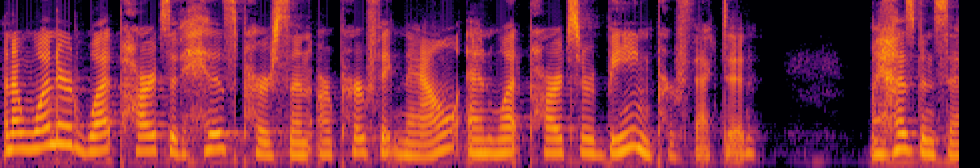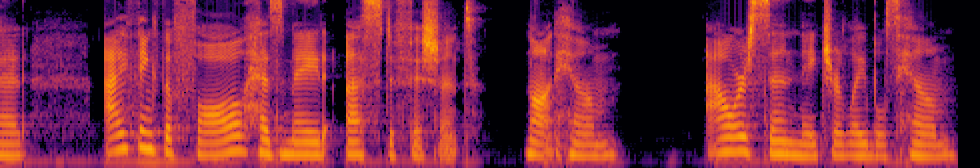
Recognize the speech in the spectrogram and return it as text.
And I wondered what parts of his person are perfect now and what parts are being perfected. My husband said, I think the fall has made us deficient, not him. Our sin nature labels him.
